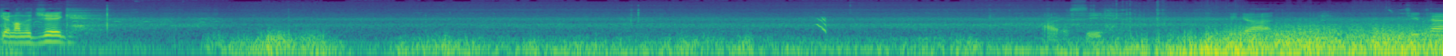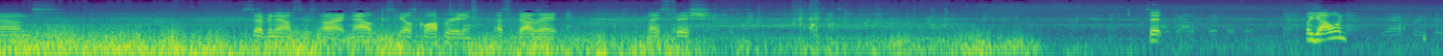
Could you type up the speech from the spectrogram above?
Getting on the jig. All right, let's see. We got two pounds, seven ounces. All right, now the scale's cooperating. That's about right. Nice fish. Sit. Fish, Oh, you got one? Yeah, pretty sure.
